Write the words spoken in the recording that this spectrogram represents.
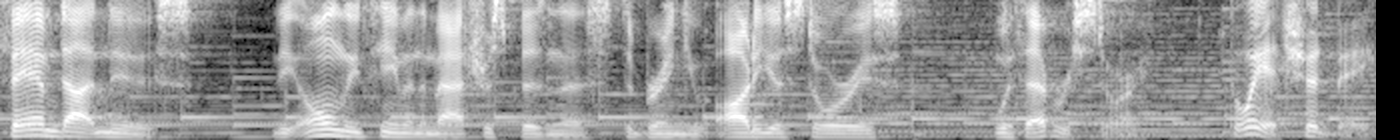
Fam.news, the only team in the mattress business to bring you audio stories with every story. The way it should be.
